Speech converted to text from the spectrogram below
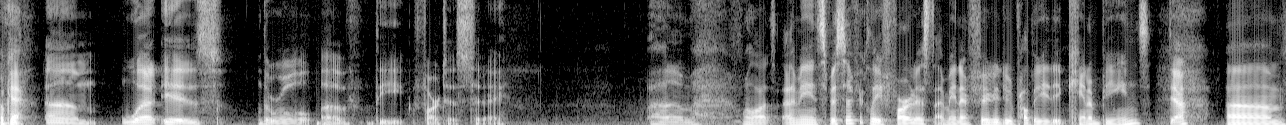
Okay. Um, what is the role of the fartist today? Well, I mean, specifically fartist. I mean, I figured you'd probably eat a can of beans. Yeah. um,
